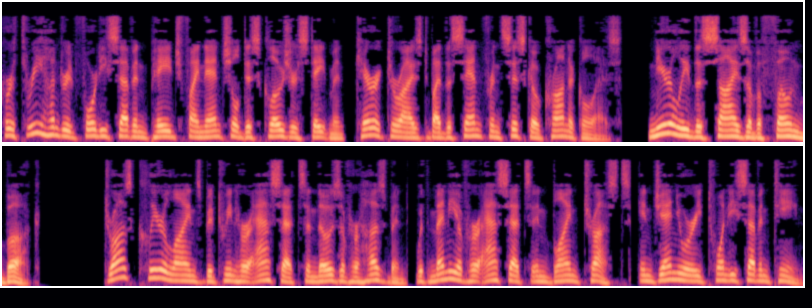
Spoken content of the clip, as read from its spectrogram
Her 347-page financial disclosure statement, characterized by the San Francisco Chronicle as, "...nearly the size of a phone book." draws clear lines between her assets and those of her husband, with many of her assets in blind trusts. In January 2017,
